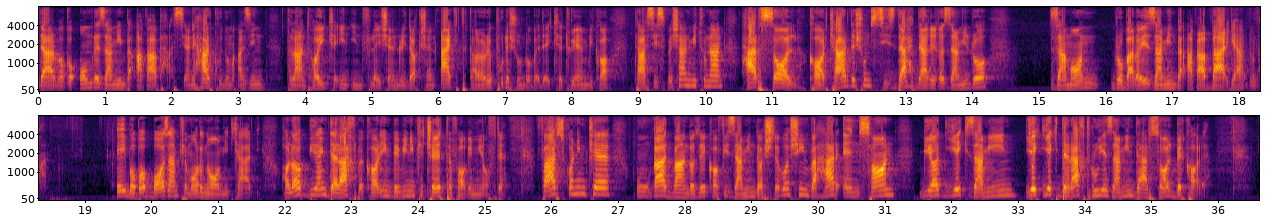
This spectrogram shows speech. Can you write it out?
در واقع عمر زمین به عقب هست. یعنی هر کدوم از این plant هایی که این Inflation Reduction Act قرار پولشون رو بده که توی امریکا تأسیس بشن می‌تونن هر سال کارکردشون 13 دقیقه زمین رو زمان رو برای زمین به عقب برگردونن. ای بابا بازم که ما رو ناامید کردی. حالا بیایم درخت بکاریم ببینیم که چه اتفاقی میافته. فرض کنیم که اونقدر به اندازه کافی زمین داشته باشیم و هر انسان بیاد یک زمین یک, یک درخت روی زمین در سال بکاره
